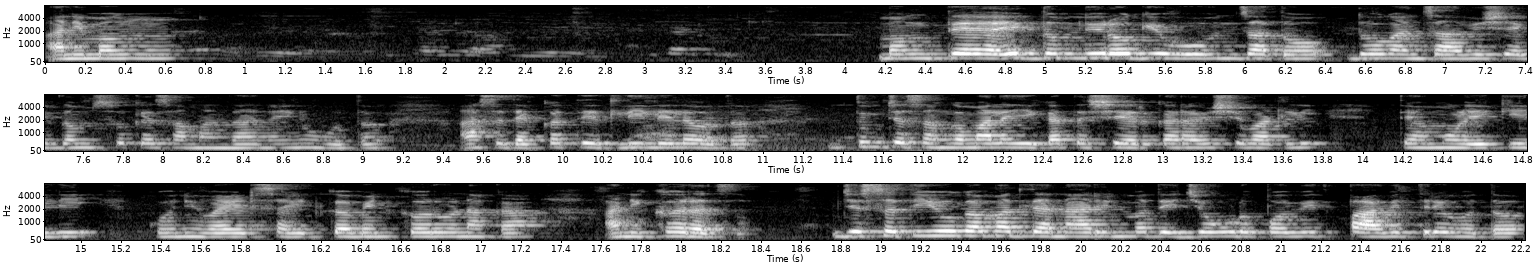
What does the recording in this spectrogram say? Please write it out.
आणि मग मग ते एकदम निरोगी होऊन जातो. दोघांचा आयुष्य एकदम सुखे समाधानाने होतं. असं त्या कथेत लिहिलेलं होतं. तुमच्या संग मला ही कथा शेअर करावीशी वाटली. त्यामुळे केली. कोणी वाईट साईट कमेंट करू नका. आणि खरंच जे सतयुगामधल्या नारींमध्ये जेवढं पवि पावित्र्य होतं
